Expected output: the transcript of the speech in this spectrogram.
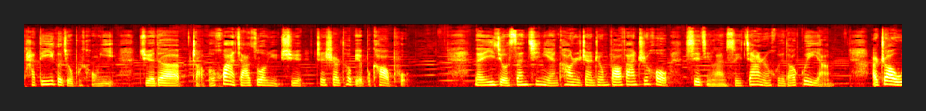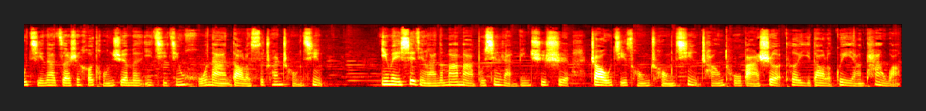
他第一个就不同意，觉得找个画家做女婿这事儿特别不靠谱。那一九三七年抗日战争爆发之后，谢景兰随家人回到贵阳，而赵无极呢，则是和同学们一起经湖南到了四川重庆。因为谢景兰的妈妈不幸染病去世，赵无极从重庆长途跋涉，特意到了贵阳探望。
